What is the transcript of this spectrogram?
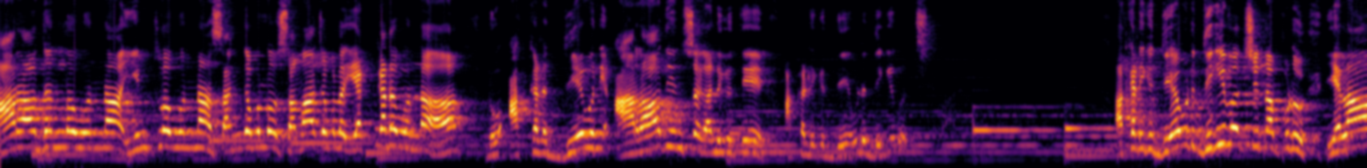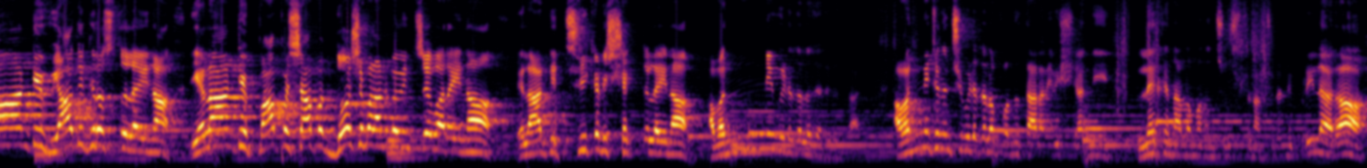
ఆరాధనలో ఉన్నా ఇంట్లో ఉన్నా సంఘములో సమాజంలో ఎక్కడ ఉన్నా నువ్వు అక్కడ దేవుని ఆరాధించగలిగితే అక్కడికి దేవుడు దిగి వచ్చేవాడు. అక్కడికి దేవుడు దిగి వచ్చినప్పుడు ఎలాంటి వ్యాధిగ్రస్తులైనా ఎలాంటి పాపశాప దోషములు అనుభవించేవారైనా ఎలాంటి చీకటి శక్తులైనా అవన్నీ విడుదల జరుగుతాయి. అవన్నిటి నుంచి విడుదల పొందుతారనే విషయాన్ని లేఖనాల్లో మనం చూస్తున్నాం. చూడండి ప్రియులారా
